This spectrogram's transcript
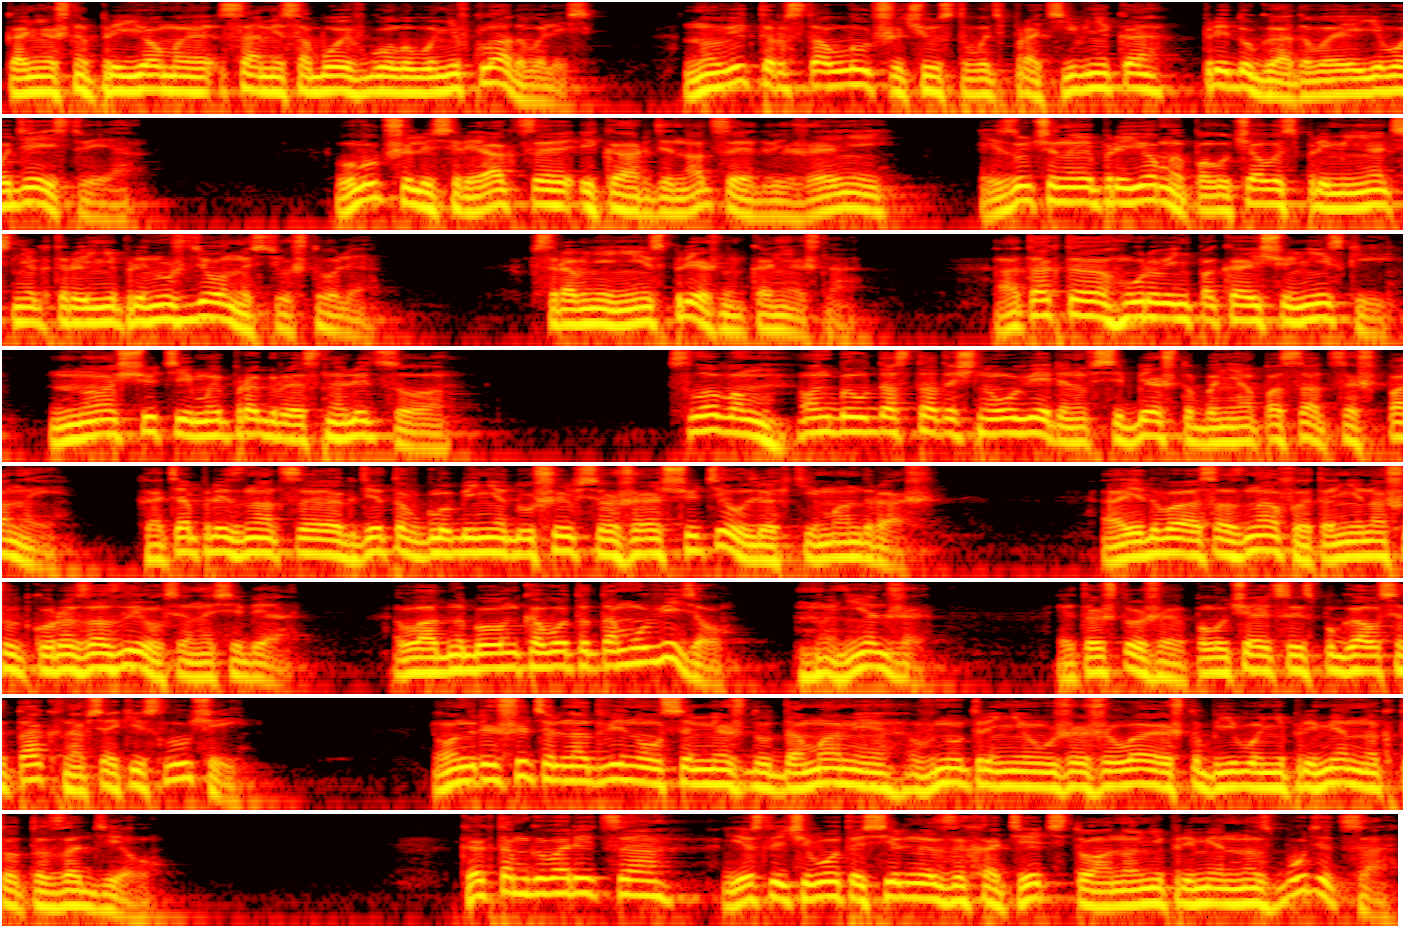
Конечно, приемы сами собой в голову не вкладывались, но Виктор стал лучше чувствовать противника, предугадывая его действия. Улучшились реакция и координация движений. Изученные приемы получалось применять с некоторой непринужденностью, что ли. В сравнении с прежним, конечно. А так-то уровень пока еще низкий, но ощутимый прогресс на лицо. Словом, он был достаточно уверен в себе, чтобы не опасаться шпаны. Хотя, признаться, где-то в глубине души все же ощутил легкий мандраж. А едва осознав это, не на шутку разозлился на себя. Ладно бы он кого-то там увидел, но нет же. Это что же, получается, испугался так, на всякий случай? Он решительно двинулся между домами, внутренне уже желая, чтобы его непременно кто-то задел. Как там говорится, если чего-то сильно захотеть, то оно непременно сбудется.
